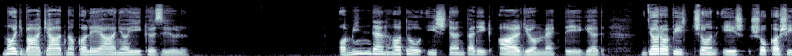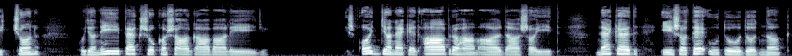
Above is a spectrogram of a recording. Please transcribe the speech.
nagybátyádnak a leányai közül a mindenható Isten pedig áldjon meg téged, gyarapítson és sokasítson, hogy a népek sokaságává légy. És adja neked Ábrahám áldásait, neked és a te utódodnak,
